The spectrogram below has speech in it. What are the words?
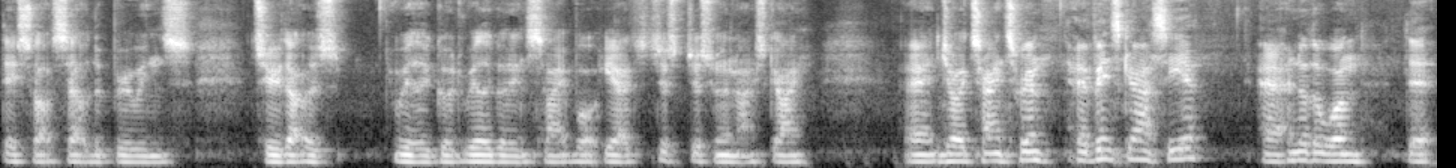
they sort of set up the Bruins too. That was really good, really good insight. But yeah, it's just just really nice guy. Uh, enjoyed chatting to him. Uh, Vince Garcia, uh, another one that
